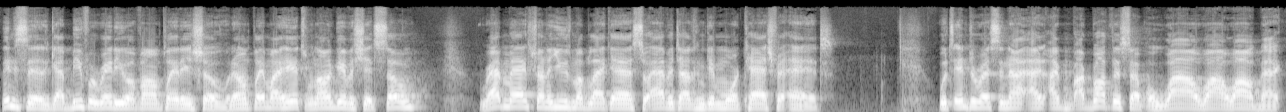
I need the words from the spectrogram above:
Then he says, got beef with radio if I don't play their show. They don't play my hits, well, I don't give a shit. So, Rap Mags trying to use my black ass so advertisers can get more cash for ads. What's interesting, I, I I brought this up a while, while, while back,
